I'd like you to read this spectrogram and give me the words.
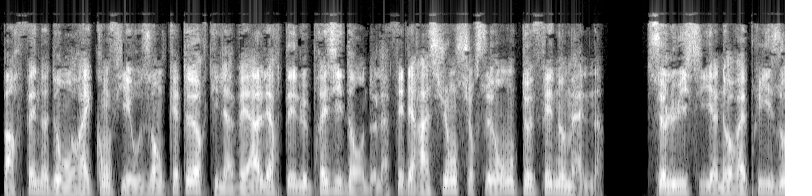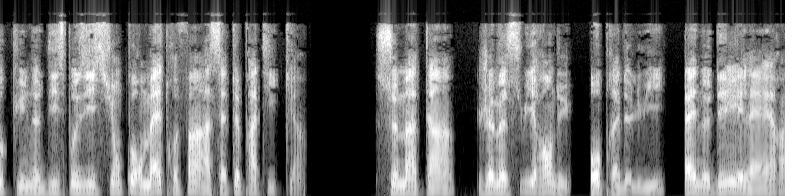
Parfendon aurait confié aux enquêteurs qu'il avait alerté le président de la fédération sur ce honteux phénomène. Celui-ci n'aurait pris aucune disposition pour mettre fin à cette pratique. Ce matin, je me suis rendu, auprès de lui, NDLR,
